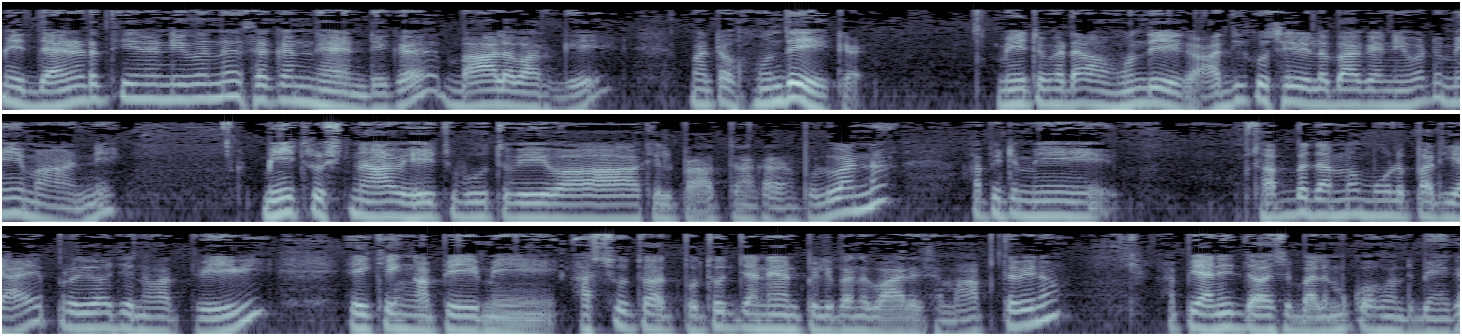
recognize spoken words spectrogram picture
මේ දැනට තියෙන නිවන සෙකන්ඩ් හෑන්ඩ් එක බාල වර්ගයේ මට හොඳ එක. මේට වඩා හොඳ එක අධි කුසල ලබා ගැනීමට මේ මාන්නේ මේ තෘෂ්ණාව හේතු භූත වේවා කියලා ප්‍රාර්ථනා කරන්න පුළුවන් නම් අපිට මේ සබ්බ ධම්ම මූලපරියාය ප්‍රයෝජනවත් වේවි. ඒකෙන් අපේ මේ අසුතවත් පුතුජනයන් පිළිබඳ වාරය સમાપ્ત වෙනවා. අපි අනිත් දවසේ බලමු කොහොමද මේක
